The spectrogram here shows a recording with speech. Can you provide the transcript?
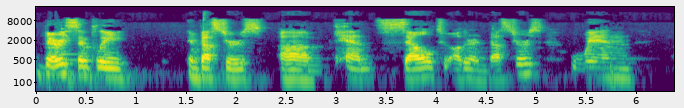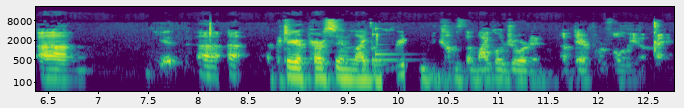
very simply investors um, can sell to other investors when um, a, a, particular person like becomes the Michael Jordan of their portfolio, right?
